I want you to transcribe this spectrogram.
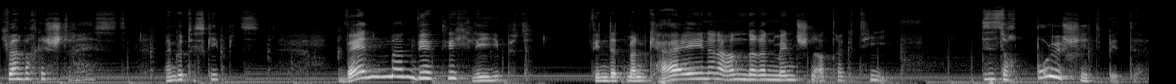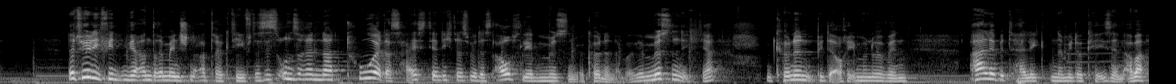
Ich war einfach gestresst. Mein Gott, das gibt's. Wenn man wirklich liebt, findet man keinen anderen Menschen attraktiv. Das ist doch Bullshit, bitte. Natürlich finden wir andere Menschen attraktiv. Das ist unsere Natur. Das heißt ja nicht, dass wir das ausleben müssen. Wir können, aber wir müssen nicht. Ja? Wir können bitte auch immer nur, wenn alle Beteiligten damit okay sind. Aber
